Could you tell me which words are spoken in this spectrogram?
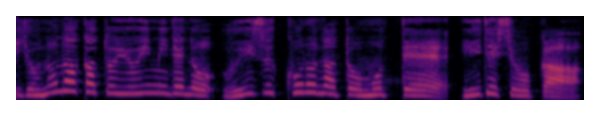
い世の中という意味でのウィズコロナと思っていいでしょうか？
